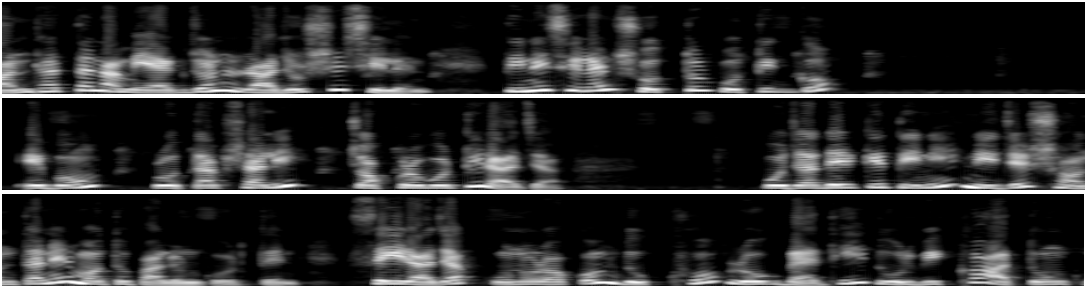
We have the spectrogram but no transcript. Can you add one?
মান্ধাত্তা নামে একজন রাজর্ষি ছিলেন। তিনি ছিলেন সত্তর প্রতিজ্ঞ এবং প্রতাপশালী চক্রবর্তী রাজা। প্রজাদেরকে তিনি নিজের সন্তানের মতো পালন করতেন। সেই রাজা কোনো রকম দুঃখ, রোগ, ব্যাধি, দুর্ভিক্ষ, আতঙ্ক,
